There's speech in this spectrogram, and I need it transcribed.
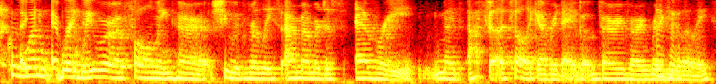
because Like when when we were following her, she would release. I remember just every maybe I felt I felt like every day, but very very regularly,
